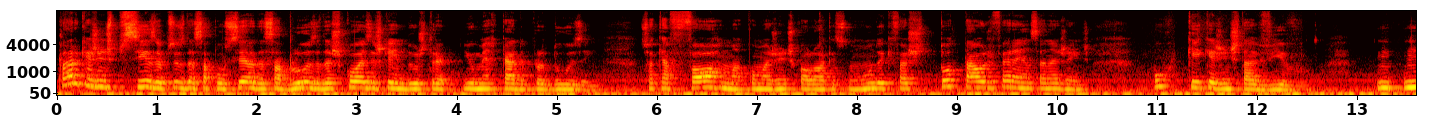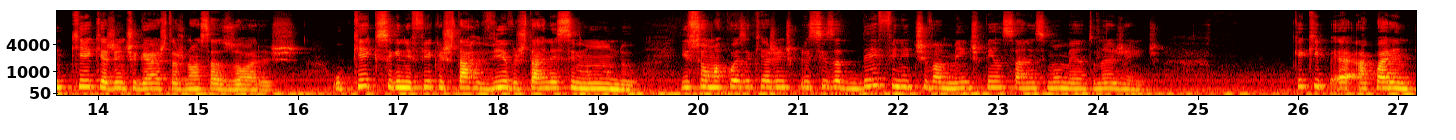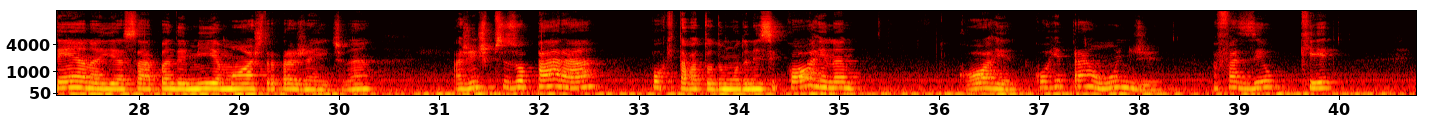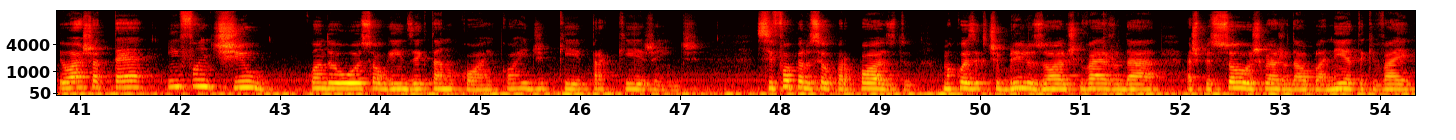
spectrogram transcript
Claro que a gente precisa, eu preciso dessa pulseira, dessa blusa, das coisas que a indústria e o mercado produzem. Só que a forma como a gente coloca isso no mundo é que faz total diferença, né, gente? Por que, que a gente está vivo? Em, em, que, que a gente gasta as nossas horas? O que, que significa estar vivo, estar nesse mundo? Isso é uma coisa que a gente precisa definitivamente pensar nesse momento, né, gente? Que, que é, a quarentena e essa pandemia mostra pra gente, né? A gente precisou parar porque estava todo mundo nesse corre, né? Corre, correr para onde? Para fazer o quê? Eu acho até infantil quando eu ouço alguém dizer que está no corre. Corre de quê? Para quê, gente? Se for pelo seu propósito, uma coisa que te brilha os olhos, que vai ajudar as pessoas, que vai ajudar o planeta, que vai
